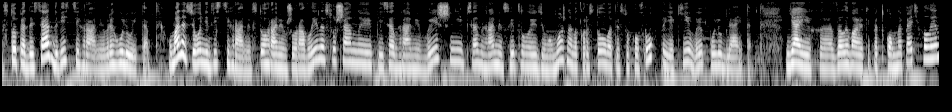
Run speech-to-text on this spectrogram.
150-200 грамів. Регулюйте. У мене сьогодні 200 грамів, 100 грамів журавлини сушеної, 50 грамів вишні, 50 грамів світлого ізюму. Можна використовувати сухофрукти, які ви полюбляєте. Я їх е, заливаю кипятком на 5 хвилин,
